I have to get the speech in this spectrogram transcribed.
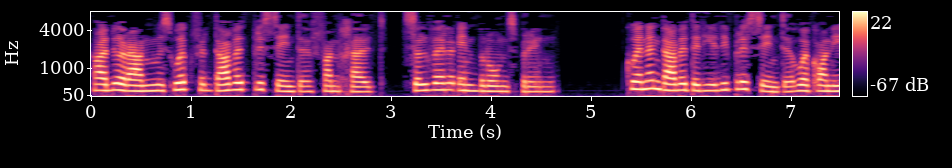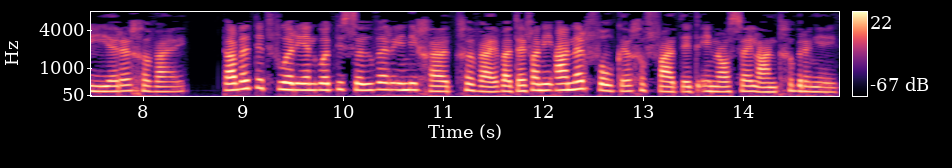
Adoram moes ook vir David presente van goud, zilver en brons breng. Koning David het hier die presente ook aan die Heere gewei. David het voorheen ook die zilver en die goud gewei wat hij van die ander volken gevat het en na sy land gebring het.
